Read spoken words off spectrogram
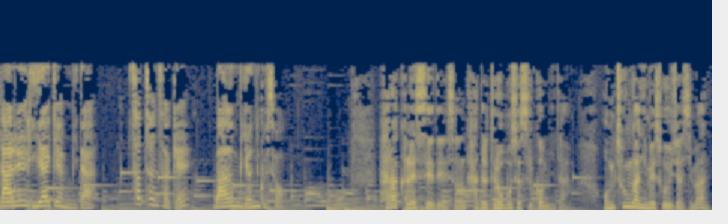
나를 이야기합니다. 서천석의 마음연구소. 헤라클레스에 대해서는 다들 들어보셨을 겁니다. 엄청난 힘의 소유자지만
